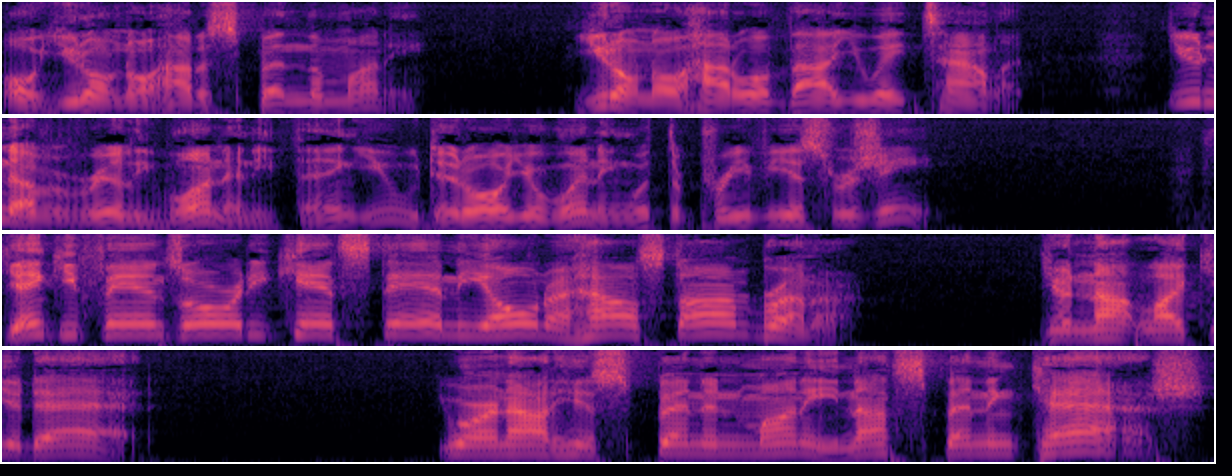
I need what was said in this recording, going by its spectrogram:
Oh, you don't know how to spend the money. You don't know how to evaluate talent. You never really won anything. You did all your winning with the previous regime. Yankee fans already can't stand the owner, Hal Steinbrenner. You're not like your dad. You aren't out here spending money, not spending cash.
